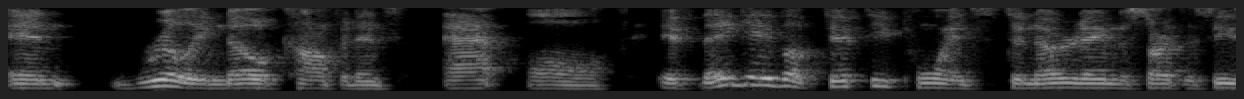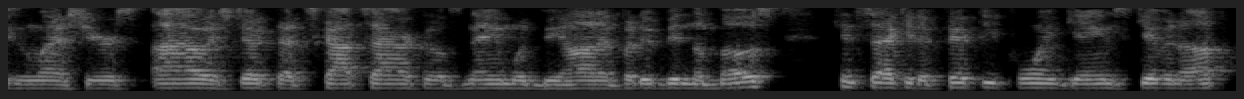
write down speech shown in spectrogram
and really no confidence at all. If they gave up 50 points to Notre Dame to start the season last year, I always joke that Scott Satterfield's name would be on it, but it'd been the most consecutive 50 point games given up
